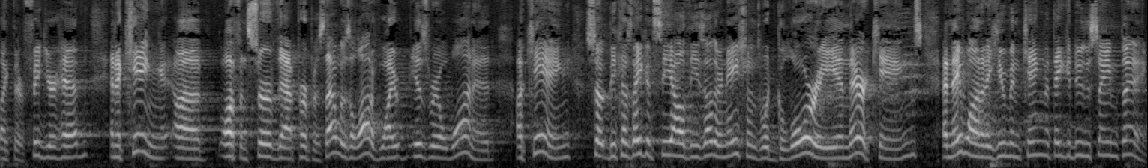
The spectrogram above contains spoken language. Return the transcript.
like their figurehead. And a king uh, often served that purpose. That was a lot of why Israel wanted a king, so, because they could see how these other nations would glory in their kings, and they wanted a human king that they could do the same thing.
